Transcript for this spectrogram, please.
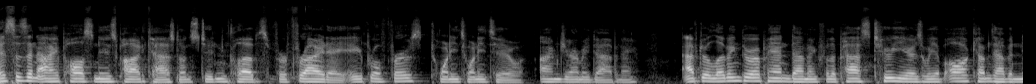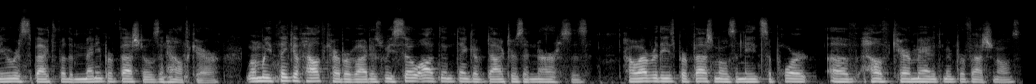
This is an iPulse News podcast on student clubs for Friday, April 1st, 2022. I'm Jeremy Dabney. After living through a pandemic for the past two years, we have all come to have a new respect for the many professionals in healthcare. When we think of healthcare providers, we so often think of doctors and nurses. However, these professionals need support of healthcare management professionals.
